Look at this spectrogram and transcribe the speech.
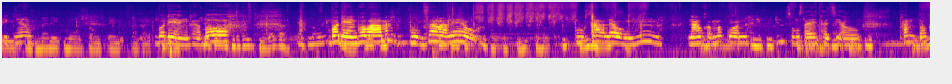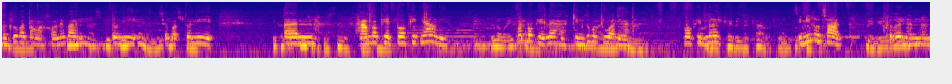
พริกเงาบ่แดงค่ะบ่บ่แดงเพราะว่ามันปลูกซ่าแล้วปลูกซ่าแล้วมันหนาวเข้ามาก่อนสงสัยถ้าสิเอา พันต่อก็คือว่าต้องเอาเขาในบ้านตัวนี้เฉพาะตัวนี้อันถามว่าเผ็ดบ่พริกเหย้านี่มันบ่เผ็ดเลยค่ะ กินคือบักทั่วนี่แหละบ่เผ็ดเลย สิมีรสชาติคือเอิ้นอันนั้น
